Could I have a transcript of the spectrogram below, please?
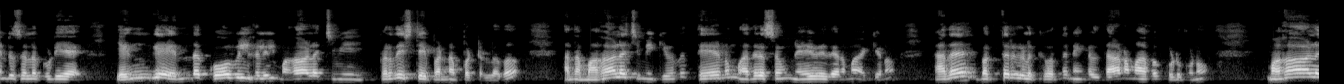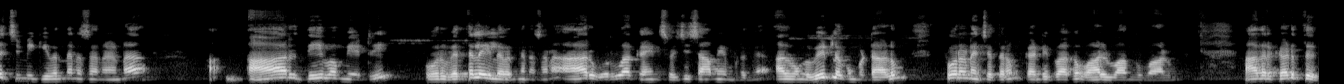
என்று சொல்லக்கூடிய எங்க எந்த கோவில்களில் மகாலட்சுமி பிரதிஷ்டை பண்ணப்பட்டுள்ளதோ அந்த மகாலட்சுமிக்கு வந்து தேனும் அதிரசமும் நெய்வேதனமாக வைக்கணும். அதை பக்தர்களுக்கு வந்து நீங்கள் தானமாக கொடுக்கணும். மகாலட்சுமிக்கு வந்து என்ன சொன்னேன்னா ஆறு தீபம் ஏற்றி ஒரு வெத்தலையில வந்து என்ன சொன்னா ஆறு ஒரு ரூபா கைன்ஸ் வச்சு சாமி கும்பிடுங்க. அது உங்க வீட்டுல கும்பிட்டாலும் பூர நட்சத்திரம் கண்டிப்பாக வாழ்வாங்கு வாழும் அதற்கடுத்து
